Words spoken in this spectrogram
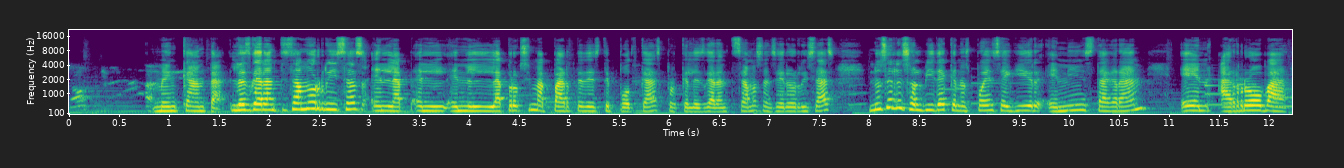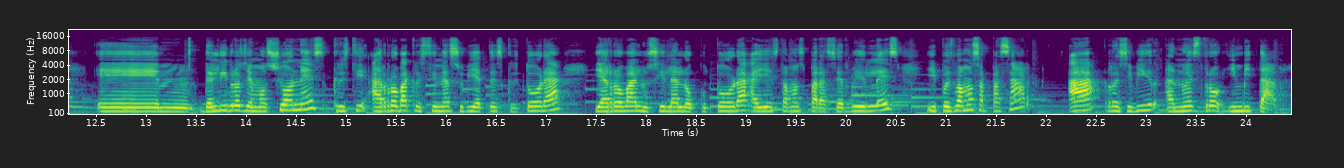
¿no? Me encanta. Les garantizamos risas en la, en, la, próxima parte de este podcast, porque les garantizamos en serio risas. No se les olvide que nos pueden seguir en Instagram, en arroba em, de libros y emociones, arroba Cristina Subiete, escritora, y arroba Lucila Locutora. Ahí estamos para servirles. Y pues vamos a pasar a recibir a nuestro invitado.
